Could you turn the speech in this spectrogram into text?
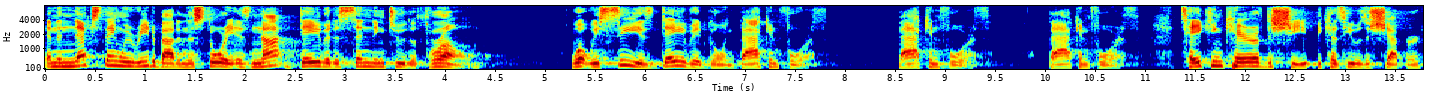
And the next thing we read about in this story is not David ascending to the throne what we see is David going back and forth, back and forth, back and forth, taking care of the sheep because he was a shepherd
